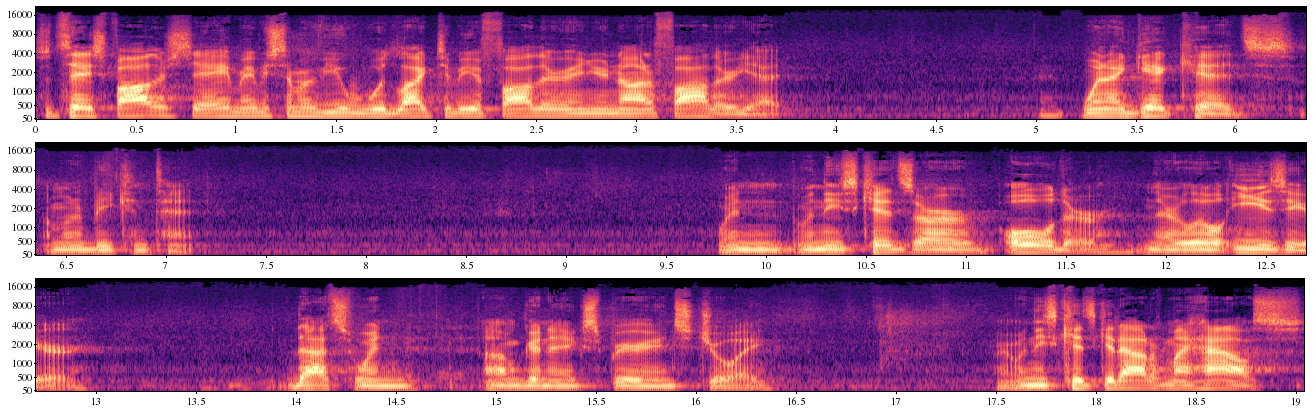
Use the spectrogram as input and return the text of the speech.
So today's Father's Day. Maybe some of you would like to be a father and you're not a father yet. When I get kids, I'm going to be content. When, when these kids are older and they're a little easier, that's when I'm going to experience joy. When these kids get out of my house,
